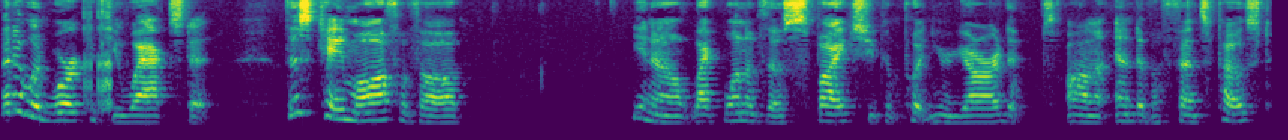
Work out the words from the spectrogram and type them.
but it would work if you waxed it. This came off of a, you know, like one of those spikes you can put in your yard that's on the end of a fence post.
